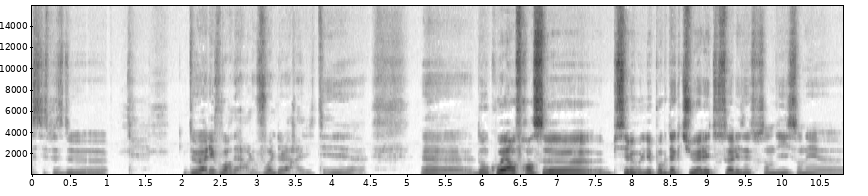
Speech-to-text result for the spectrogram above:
cette espèce de de aller voir derrière le voile de la réalité. Euh, donc ouais, en France, euh, c'est l'époque d'actuel et tout ça, les années 70, on est. Euh...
